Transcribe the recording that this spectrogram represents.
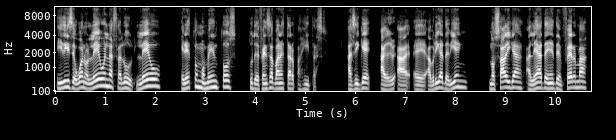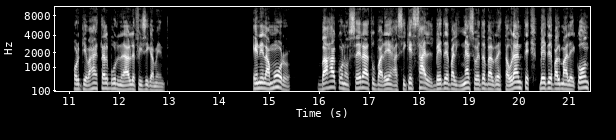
Y dice, bueno, leo en la salud, leo en estos momentos tus defensas van a estar bajitas. Así que eh, abrígate bien, no salgas, aléjate de gente enferma, porque vas a estar vulnerable físicamente. En el amor, vas a conocer a tu pareja. Así que sal, vete para el gimnasio, vete para el restaurante, vete para el malecón,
